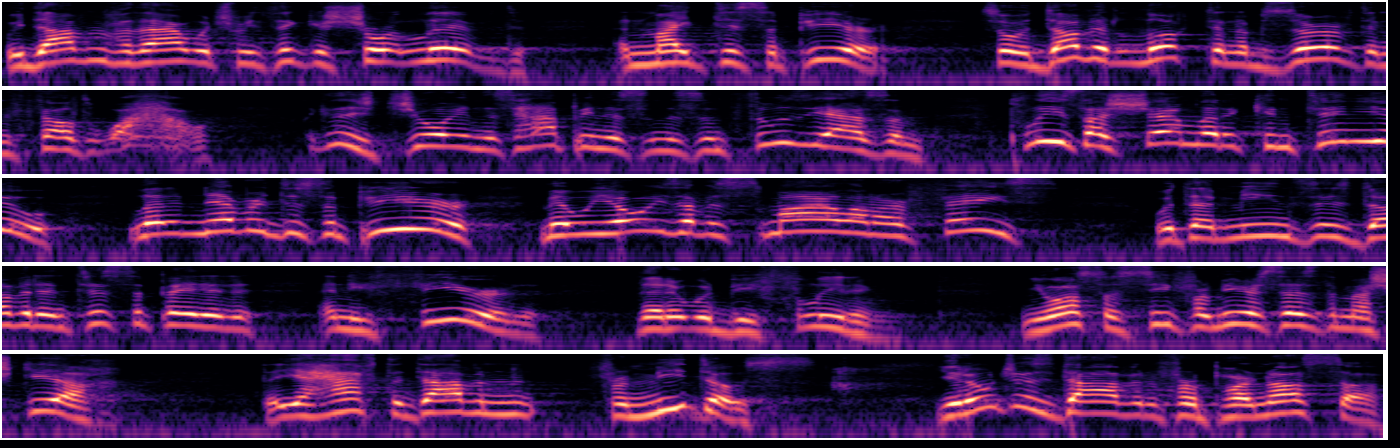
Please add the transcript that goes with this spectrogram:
We daven for that which we think is short lived and might disappear. So David looked and observed and felt, wow, look at this joy and this happiness and this enthusiasm. Please, Hashem, let it continue. Let it never disappear. May we always have a smile on our face. What that means is David anticipated and he feared that it would be fleeting. And you also see from here, says the Mashgiach, that you have to daven for midos. You don't just daven for parnasa.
